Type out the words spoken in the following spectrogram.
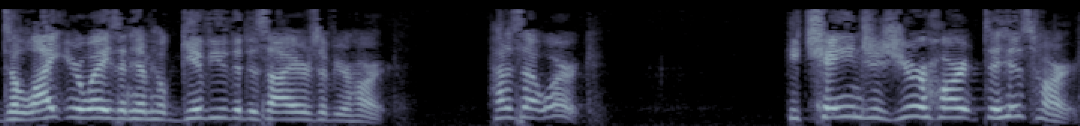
Delight your ways in him, he'll give you the desires of your heart. How does that work? He changes your heart to his heart.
